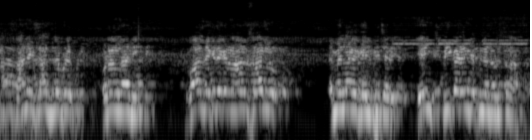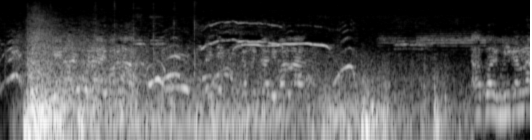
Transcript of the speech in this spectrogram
స్థానిక శాసనసభ్యుడు కొడాలి వాళ్ళ ఇవాళ దగ్గర దగ్గర నాలుగు సార్లు ఎమ్మెల్యేగా గెలిపించారు. ఏం స్పీకర్ అని చెప్పి నేను అడుగుతున్నా. ఈనాడు కూడా ఇవాళ గమనించాలి. ఇవాళ నాకు మీకన్నా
